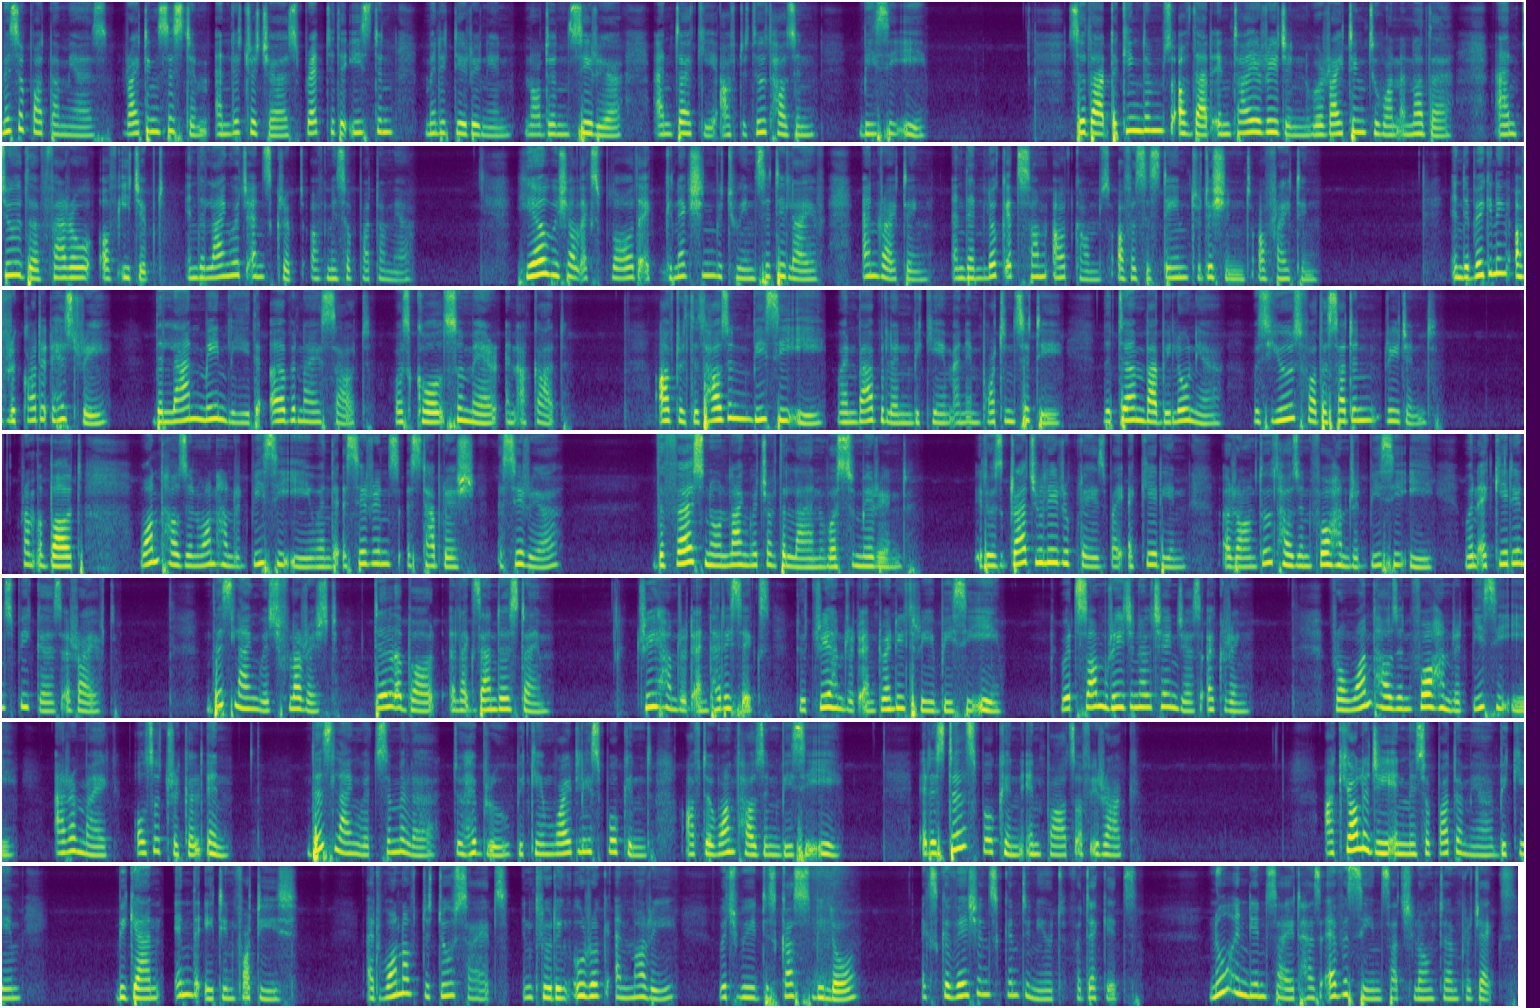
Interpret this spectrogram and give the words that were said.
Mesopotamia's writing system and literature spread to the eastern Mediterranean, northern Syria, and Turkey after 2000 BCE, so that the kingdoms of that entire region were writing to one another and to the Pharaoh of Egypt in the language and script of Mesopotamia. Here we shall explore the connection between city life and writing and then look at some outcomes of a sustained tradition of writing. In the beginning of recorded history, the land, mainly the urbanized south, was called Sumer and Akkad. After 2000 BCE, when Babylon became an important city, the term Babylonia was used for the southern region. From about 1100 BCE, when the Assyrians established Assyria, the first known language of the land was Sumerian. It was gradually replaced by Akkadian around 2400 BCE when Akkadian speakers arrived. This language flourished till about Alexander's time, 336 to 323 BCE, with some regional changes occurring. From 1400 BCE, Aramaic also trickled in. This language, similar to Hebrew, became widely spoken after 1000 BCE. It is still spoken in parts of Iraq. Archaeology in Mesopotamia became, began in the 1840s. At one of the two sites, including Uruk and Mari, which we discuss below, excavations continued for decades. No Indian site has ever seen such long term projects.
